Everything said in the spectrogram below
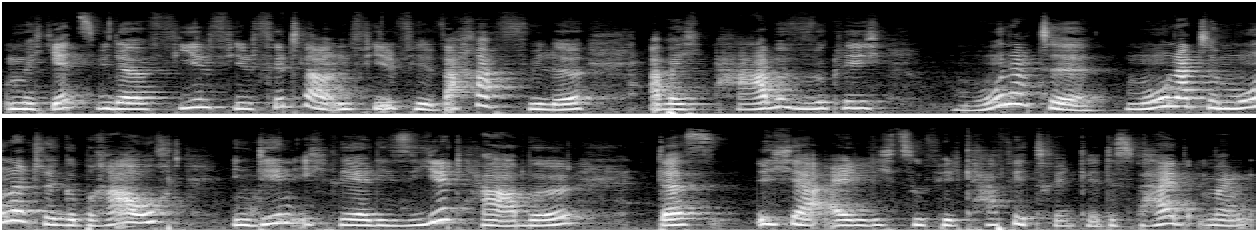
und mich jetzt wieder viel, viel fitter und viel, viel wacher fühle. Aber ich habe wirklich Monate, Monate, Monate gebraucht, in denen ich realisiert habe, dass ich ja eigentlich zu viel Kaffee trinke. Deshalb, man,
